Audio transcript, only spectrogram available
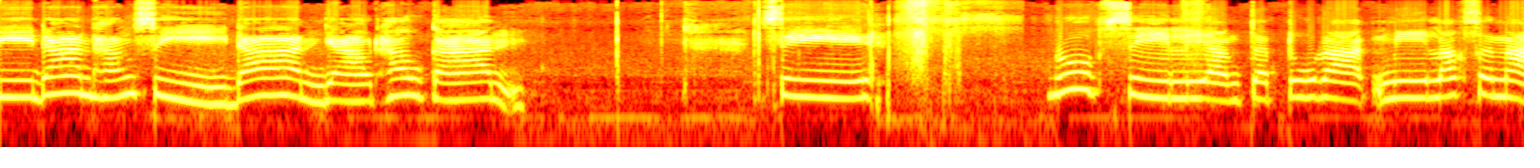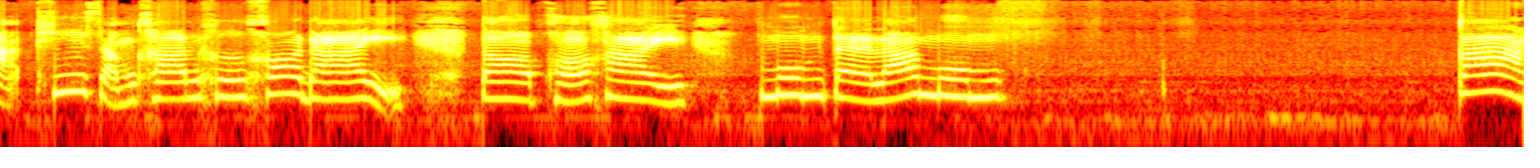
มีด้านทั้งสี่ด้านยาวเท่ากัน 4. รูปสี่เหลี่ยมจัตุรัสมีลักษณะที่สำคัญคือข้อใด ตอบขอไข่ มุมแต่ละมุม ก้าง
